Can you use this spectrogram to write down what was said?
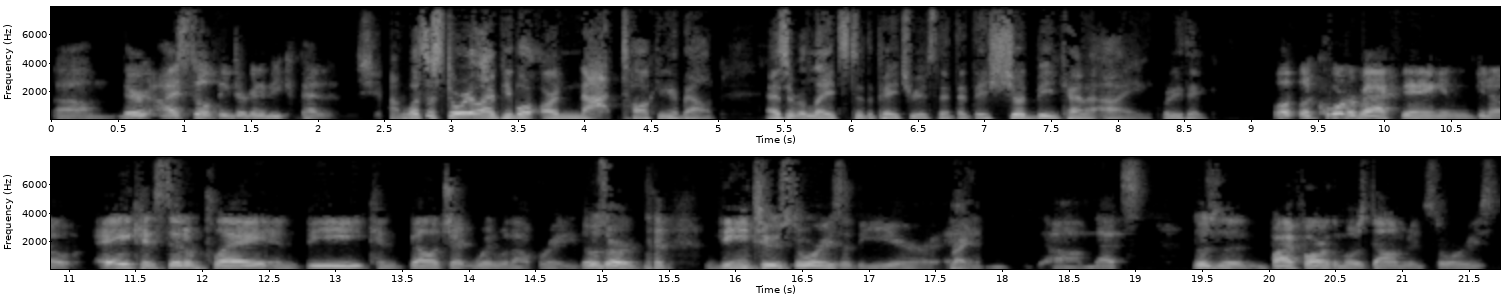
um, they're, I still think they're going to be competitive this year. What's a storyline people are not talking about as it relates to the Patriots that, that they should be kind of eyeing? What do you think? Well, the quarterback thing, and you know, A can Stidham play, and B can Belichick win without Brady. Those are the two stories of the year, and right. um, that's those are by far the most dominant stories.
